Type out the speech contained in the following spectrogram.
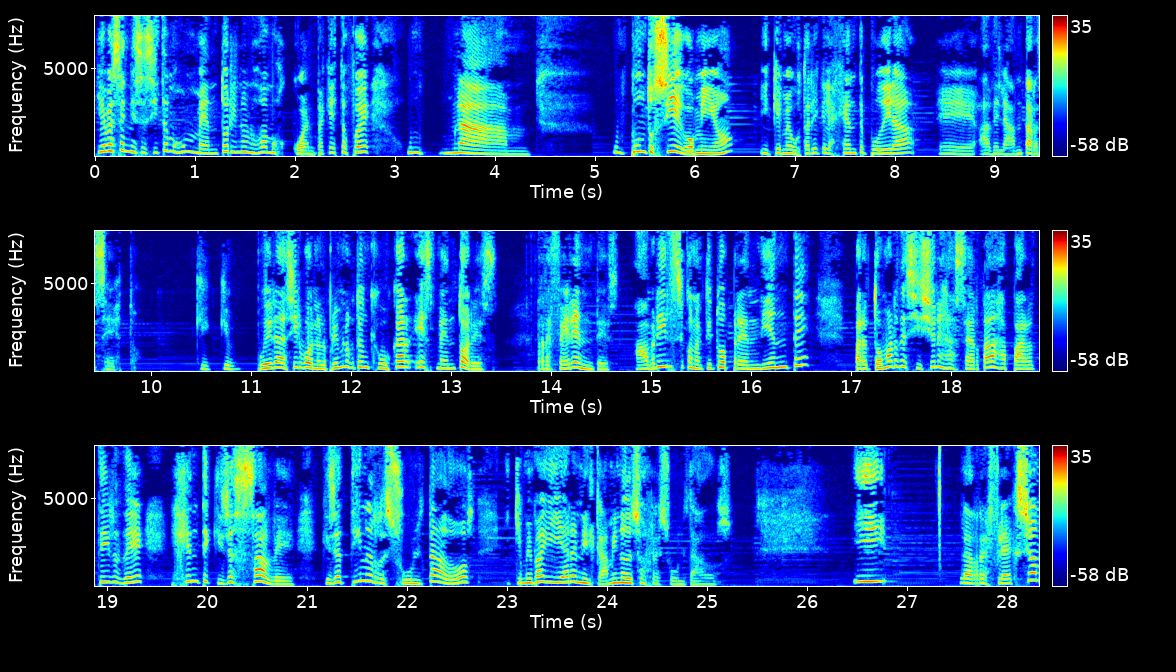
Y a veces necesitamos un mentor y no nos damos cuenta que esto fue un, un punto ciego mío y que me gustaría que la gente pudiera eh, adelantarse esto. Que, que pudiera decir, bueno, lo primero que tengo que buscar es mentores referentes, abrirse con actitud aprendiente para tomar decisiones acertadas a partir de gente que ya sabe, que ya tiene resultados y que me va a guiar en el camino de esos resultados. Y la reflexión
